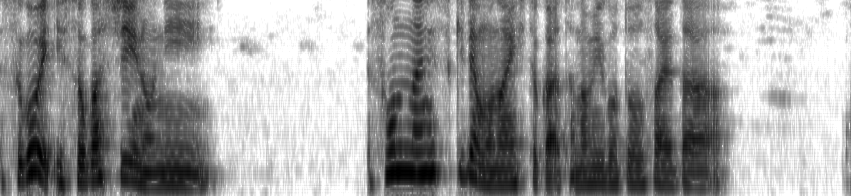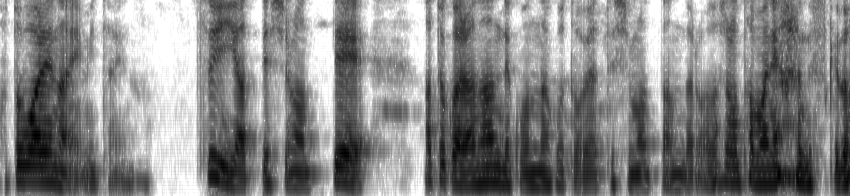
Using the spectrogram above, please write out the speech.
すごい忙しいのに、そんなに好きでもない人から頼み事をされたら断れないみたいな。ついやってしまって、後からなんでこんなことをやってしまったんだろう。私もたまにあるんですけど、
